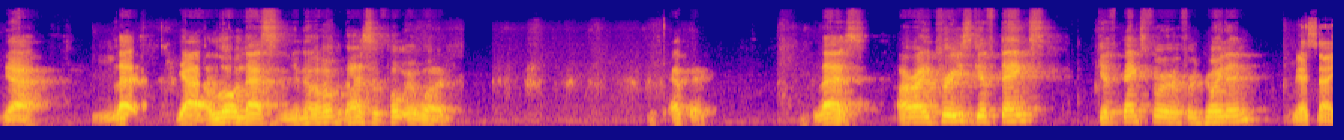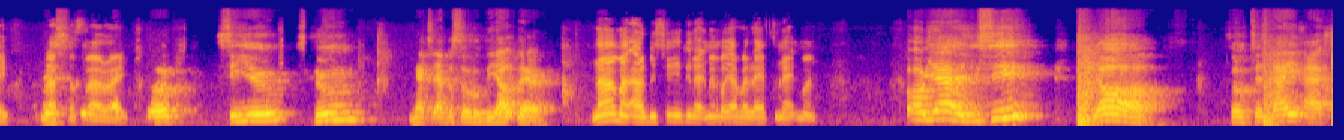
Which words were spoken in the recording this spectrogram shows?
Yeah, Mm. bless. Yeah, alone. That's you know that's a potent one. It's epic. Bless. All right, priest. Give thanks. Give thanks for for joining. Yes, I. Rastafari. See you soon. Next episode will be out there. Nah, man, I'll be seeing you tonight. Remember, you have a live tonight, man. Oh yeah, you see, y'all. So tonight at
